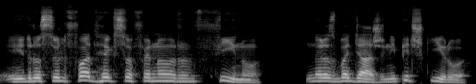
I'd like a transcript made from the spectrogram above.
Гідросульфат гексофенорфіну, нерозбадяжений під шкіру.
